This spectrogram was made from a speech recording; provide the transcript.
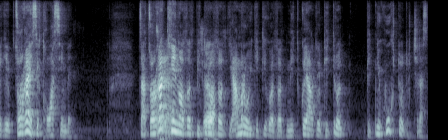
нэг 6 хэсэгт хуваасан юм байна. За 6 дахь нь бол бид нар бол ямар үе гэдгийг бол мэдгүй яг тэгвэл тэд нар бол бидний хүүхдүүд учраас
